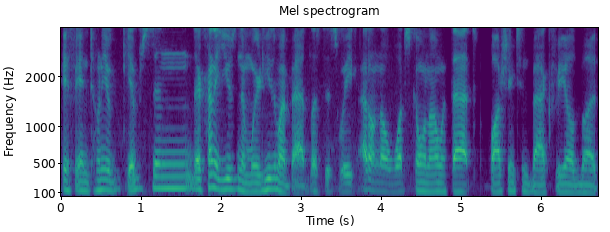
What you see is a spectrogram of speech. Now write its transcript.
if Antonio Gibson, they're kind of using him weird. He's on my bad list this week. I don't know what's going on with that Washington backfield, but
